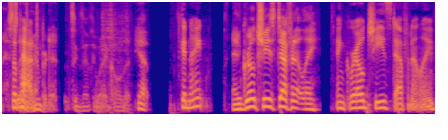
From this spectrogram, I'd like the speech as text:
I So still Pat. remembered it. That's exactly what I called it. Yep. Good night. And grilled cheese, definitely. And grilled cheese, definitely.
